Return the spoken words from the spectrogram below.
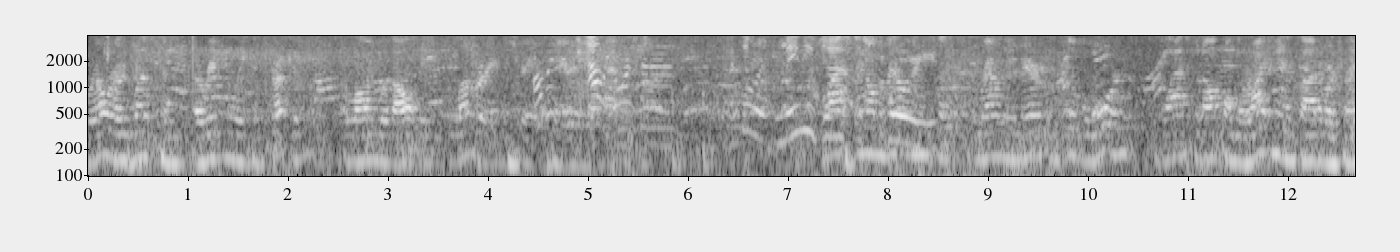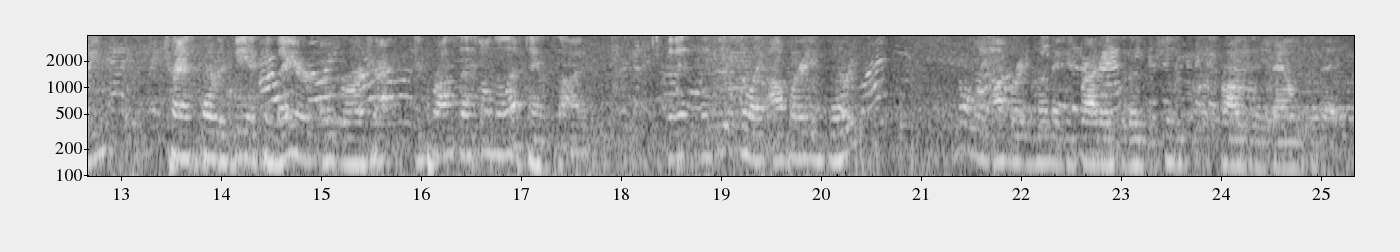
Railroad was originally constructed along with all the lumber industry in this area. the outdoor center. I think we're maybe past Blasting this on the mountains quarry. since around the American Civil War, blasted off on the right-hand side of our train, transported via conveyor over our track, and processed on the left-hand side. But it, this is still a operating quarry. Normally operating Monday through Friday, so those machines are probably down today.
